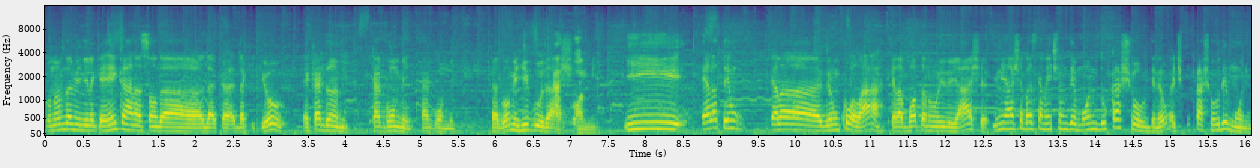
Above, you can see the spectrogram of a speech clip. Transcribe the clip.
o nome da menina que é a reencarnação da, da, da Kikyo é Kagami. Kagome. Kagome. Kagome Higurashi. Come. E ela tem um. Ela ganha um colar que ela bota no Inuyasha. E o Inuyasha basicamente é um demônio do cachorro, entendeu? É tipo um cachorro demônio.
